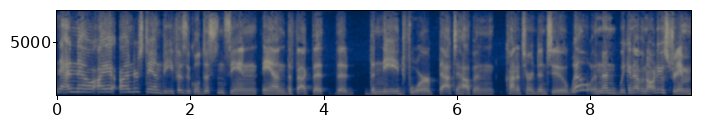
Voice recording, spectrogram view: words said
and now I understand the physical distancing and the fact that the the need for that to happen kind of turned into well, and then we can have an audio stream.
